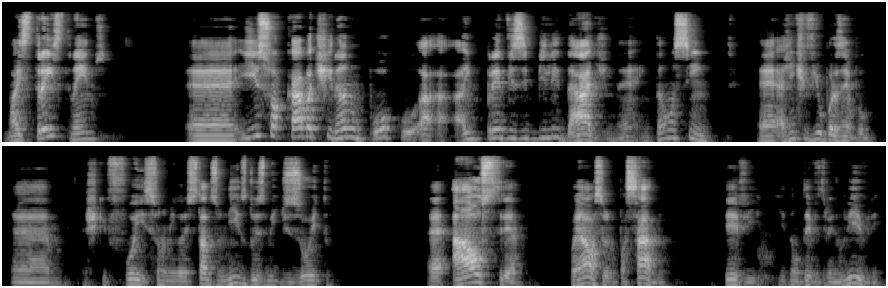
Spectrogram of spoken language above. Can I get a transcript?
mais três treinos. É, e isso acaba tirando um pouco a, a imprevisibilidade, né? Então, assim, é, a gente viu, por exemplo, é, acho que foi, se eu não me engano, Estados Unidos 2018, a Áustria, foi a Áustria no passado? Teve, que não teve treino livre?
